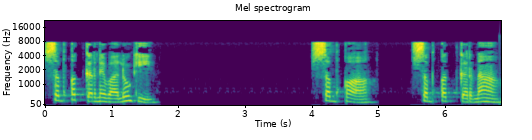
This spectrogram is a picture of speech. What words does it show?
سبقت کرنے والوں کی۔ سبقا، سبقت کرنا،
